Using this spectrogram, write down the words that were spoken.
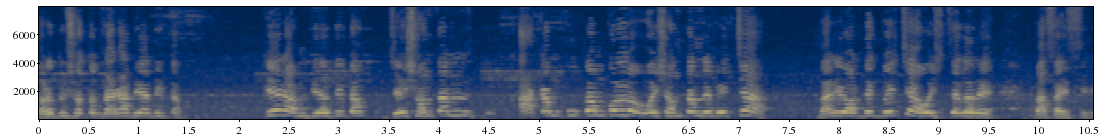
ধরো দুই শতক জায়গা দিয়ে দিতাম। কে রাম দিয়ে দিতাম। যে সন্তান আকাম কুকাম করল, ওই সন্তানরে বেচা, বাড়ির অর্ধেক বেচা, ওই ছেলেরে বাঁচাইছে।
